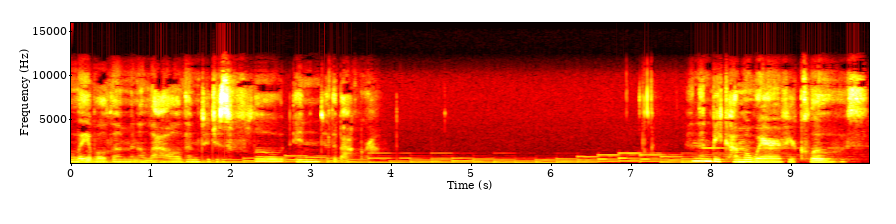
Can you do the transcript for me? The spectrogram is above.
Label them and allow them to just float into the background. And then become aware of your clothes,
